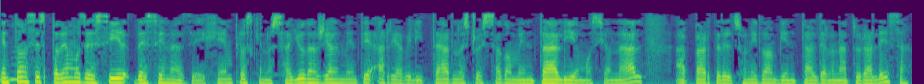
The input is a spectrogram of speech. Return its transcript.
Entonces podemos decir decenas de ejemplos que nos ayudan realmente a rehabilitar nuestro estado mental y emocional, aparte del sonido ambiental de la naturaleza.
